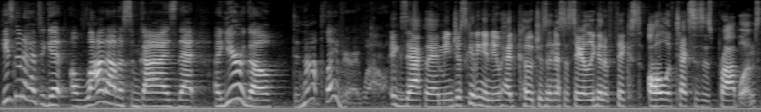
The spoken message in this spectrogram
he's going to have to get a lot out of some guys that a year ago did not play very well. Exactly. I mean, just getting a new head coach isn't necessarily going to fix all of Texas's problems.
